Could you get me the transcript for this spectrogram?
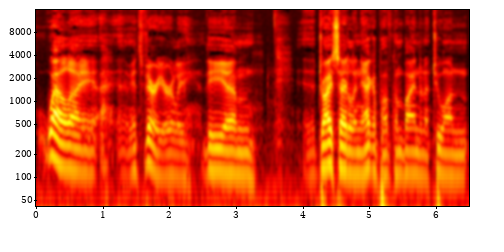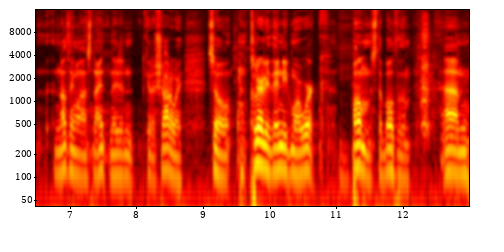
Well, I, it's very early. The um, Draisaitl and Yakupov combined in a two on nothing last night, and they didn't get a shot away. So clearly, they need more work. Bums, the both of them. Um,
